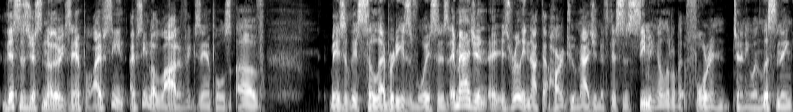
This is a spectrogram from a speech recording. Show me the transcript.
this is just another example. I've seen I've seen a lot of examples of basically celebrities' voices. Imagine it's really not that hard to imagine if this is seeming a little bit foreign to anyone listening.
